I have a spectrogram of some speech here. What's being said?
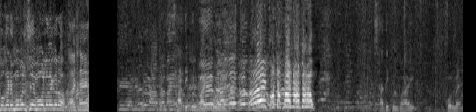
পকেটে মোবাইল সে মোবাইল বাই করো। সাদিকুল ভাই সাদিকুল ভাই ফোরম্যান।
